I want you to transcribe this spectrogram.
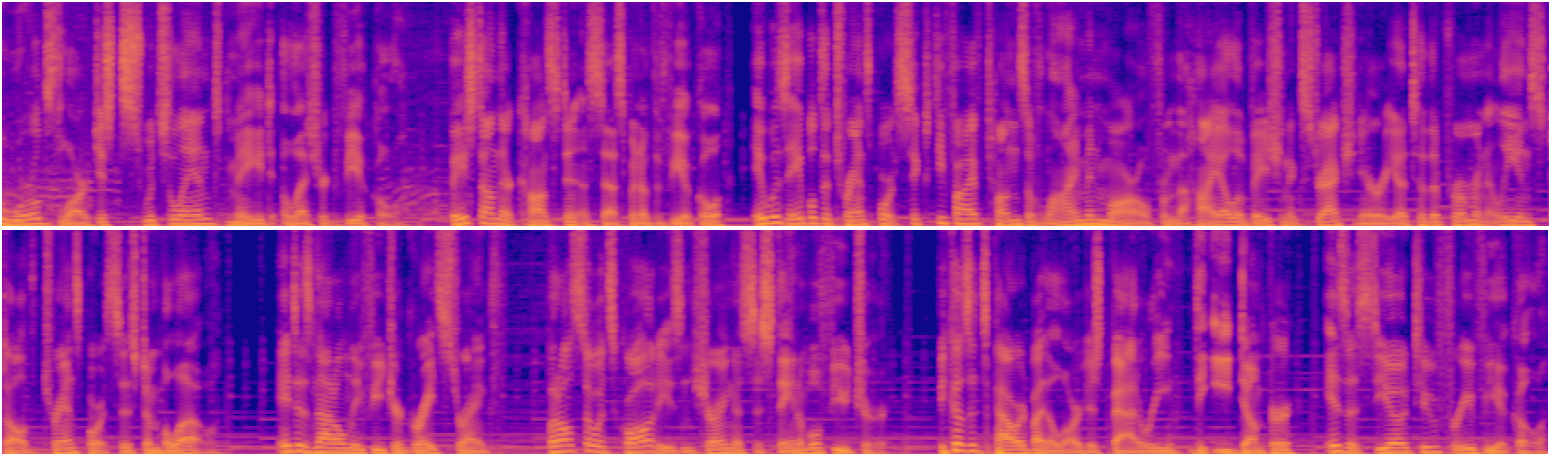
The world's largest Switzerland-made electric vehicle. Based on their constant assessment of the vehicle, it was able to transport 65 tons of lime and marl from the high elevation extraction area to the permanently installed transport system below. It does not only feature great strength, but also its qualities ensuring a sustainable future. Because it's powered by the largest battery, the e-dumper is a CO2-free vehicle.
